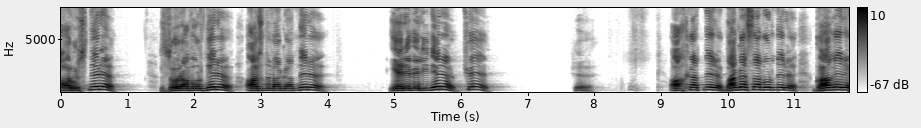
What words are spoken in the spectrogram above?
հարուստները զորավորները ազնվականները երևելիները չէ չէ աղքատները, բագասավորները, գաղերը,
